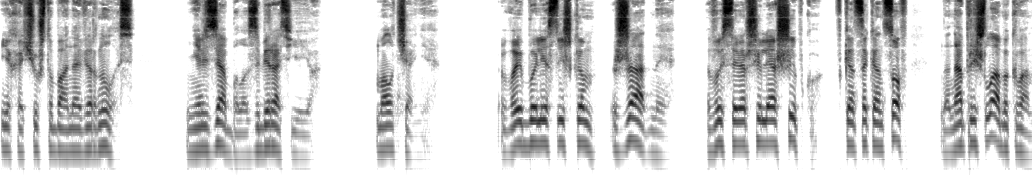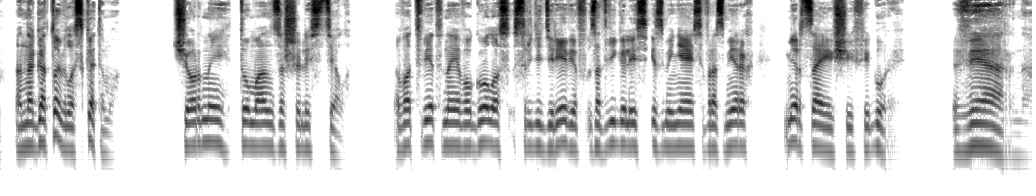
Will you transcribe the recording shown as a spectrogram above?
Я хочу, чтобы она вернулась. Нельзя было забирать ее. Молчание. Вы были слишком жадные. Вы совершили ошибку. В конце концов, она пришла бы к вам. Она готовилась к этому. Черный туман зашелестел. В ответ на его голос среди деревьев задвигались, изменяясь в размерах, мерцающие фигуры. «Верно»,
